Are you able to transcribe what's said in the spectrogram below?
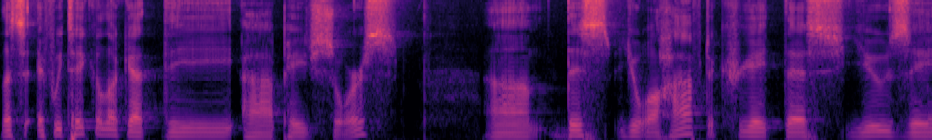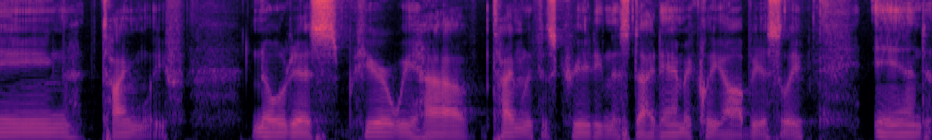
Let's if we take a look at the uh, page source, um, this you will have to create this using Thymeleaf. Notice here we have Thymeleaf is creating this dynamically, obviously. And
